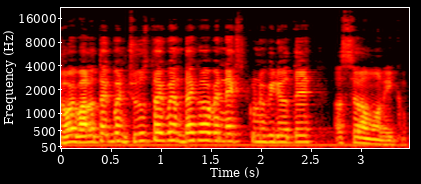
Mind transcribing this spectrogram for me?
সবাই ভালো থাকবেন, সুস্থ থাকবেন, দেখা হবে নেক্সট কোনো ভিডিওতে আসসালামু আলাইকুম।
